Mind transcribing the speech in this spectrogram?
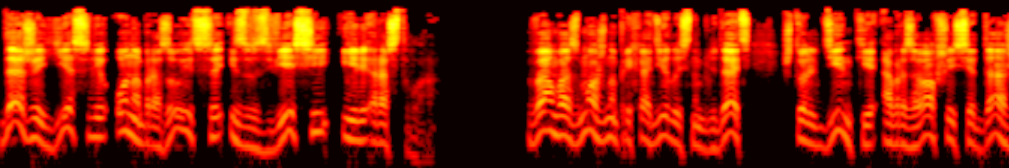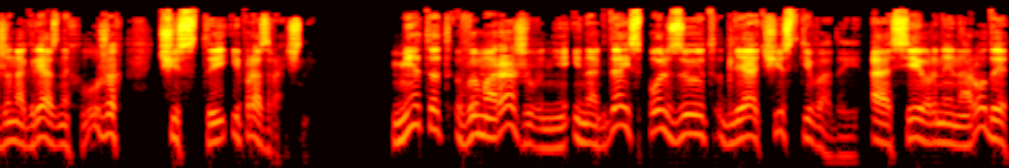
даже если он образуется из взвеси или раствора. Вам, возможно, приходилось наблюдать, что льдинки, образовавшиеся даже на грязных лужах, чисты и прозрачны. Метод вымораживания иногда используют для очистки воды, а северные народы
